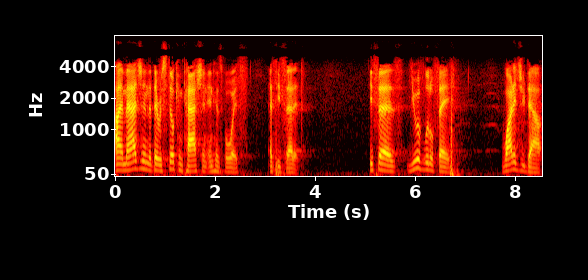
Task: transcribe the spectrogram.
I imagine that there was still compassion in his voice as he said it. He says, You have little faith. Why did you doubt?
